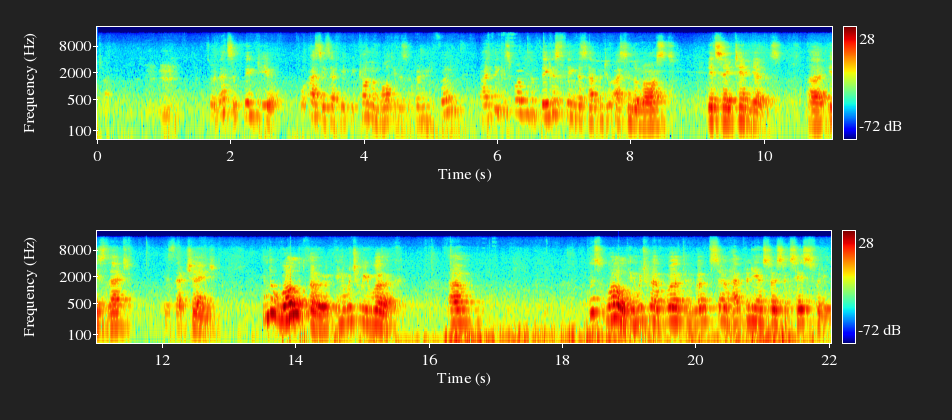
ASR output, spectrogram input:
the time. So that's a big deal for us, is that we've become a multidisciplinary firm, and I think it's probably the biggest thing that's happened to us in the last, let's say, 10 years, uh, is, that, is that change. In the world, though, in which we work, um, this world in which we have worked and worked so happily and so successfully,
